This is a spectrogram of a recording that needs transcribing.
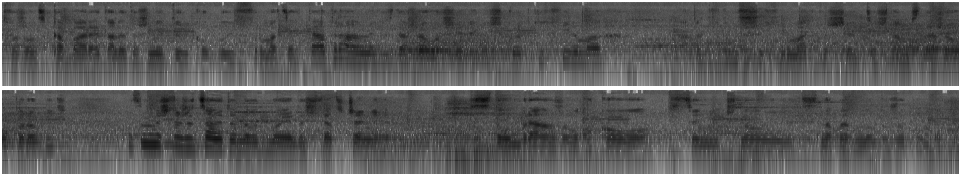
tworząc kabaret, ale też nie tylko, bo i w formacjach teatralnych zdarzało się w jakichś krótkich filmach, nawet w dłuższych filmach też się coś tam zdarzało porobić. Myślę, że całe to nawet moje doświadczenie z tą branżą około sceniczną na pewno dużo pomogło.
